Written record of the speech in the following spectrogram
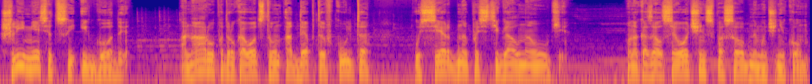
Шли месяцы и годы. Анару под руководством адептов культа усердно постигал науки – он оказался очень способным учеником.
